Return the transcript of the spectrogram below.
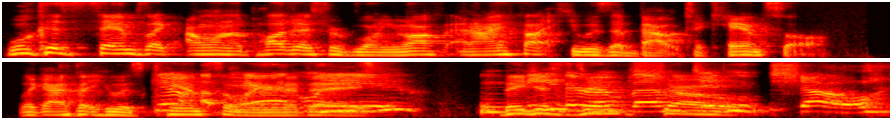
Well, because Sam's like, I want to apologize for blowing you off. And I thought he was about to cancel. Like, I thought he was Yeah, canceling the day. They just Neither didn't of them show. didn't show.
